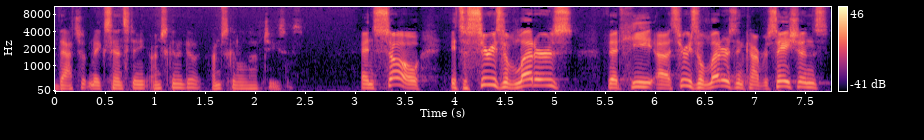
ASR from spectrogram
that's what makes sense to me. I'm just going to do it. I'm just going to love Jesus. And so, it's a series of letters that he, a series of letters and conversations.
